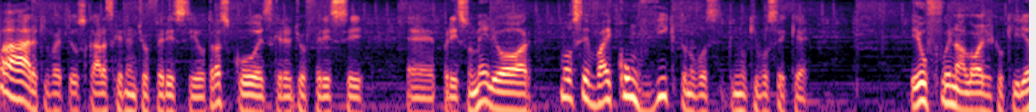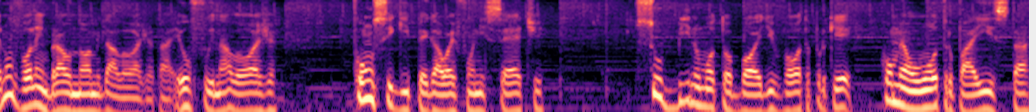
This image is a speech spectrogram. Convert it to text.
Claro que vai ter os caras querendo te oferecer outras coisas, querendo te oferecer é, preço melhor, você vai convicto no, você, no que você quer. Eu fui na loja que eu queria, não vou lembrar o nome da loja, tá? Eu fui na loja, consegui pegar o iPhone 7, subi no motoboy de volta, porque como é um outro país, tá?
